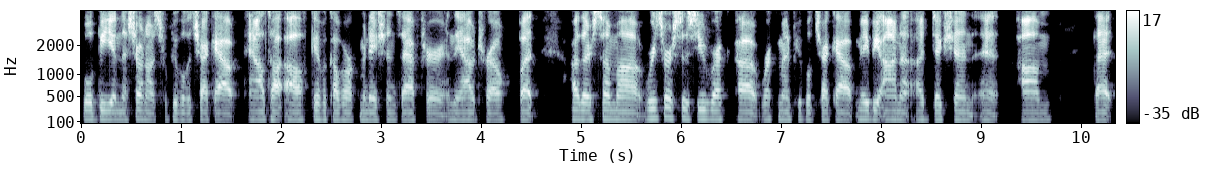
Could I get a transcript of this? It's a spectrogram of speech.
will be in the show notes for people to check out, and I'll talk, I'll give a couple recommendations after in the outro. But are there some uh, resources you rec- uh, recommend people check out, maybe on addiction, and, um, that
